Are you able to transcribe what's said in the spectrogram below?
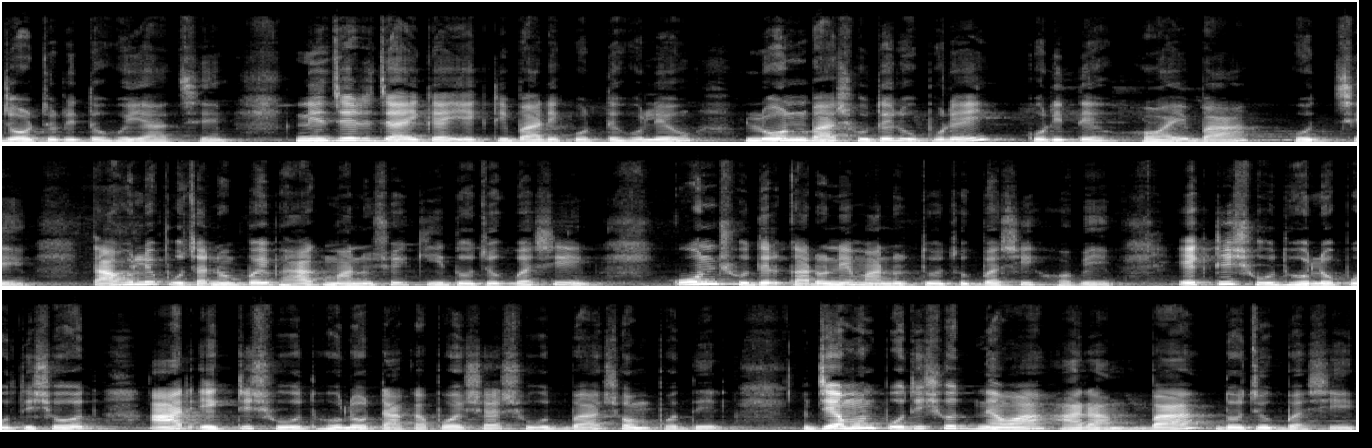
জর্জরিত হয়ে আছে। নিজের জায়গায় একটি বাড়ি করতে হলেও লোন বা সুদের উপরেই করিতে হয় বা হচ্ছে। তাহলে পঁচানব্বই ভাগ মানুষই কি দোজকবাসী কোন সুদের কারণে মানুষ দুর্যোগবাসী হবে? একটি সুদ হলো প্রতিশোধ আর একটি সুদ হলো টাকা পয়সার সুদ বা সম্পদের। যেমন প্রতিশোধ নেওয়া হারাম বা দোজকবাসী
